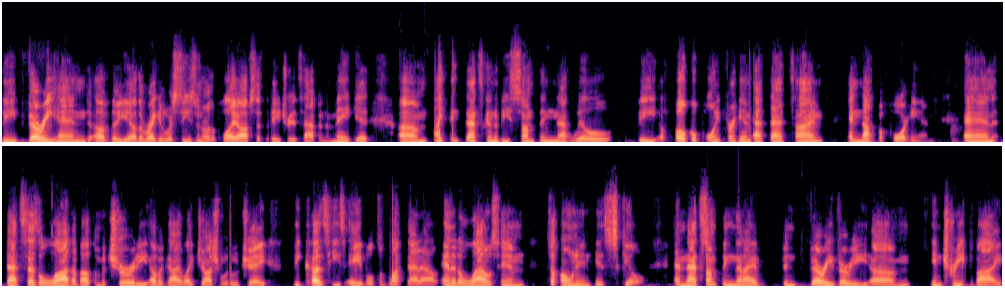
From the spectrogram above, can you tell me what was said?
the very end of the uh, the regular season or the playoffs if the Patriots happen to make it. Um, I think that's going to be something that will be a focal point for him at that time and not beforehand. And that says a lot about the maturity of a guy like Joshua Uche because he's able to block that out and it allows him to hone in his skill. And that's something that I've been very, very um, intrigued by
